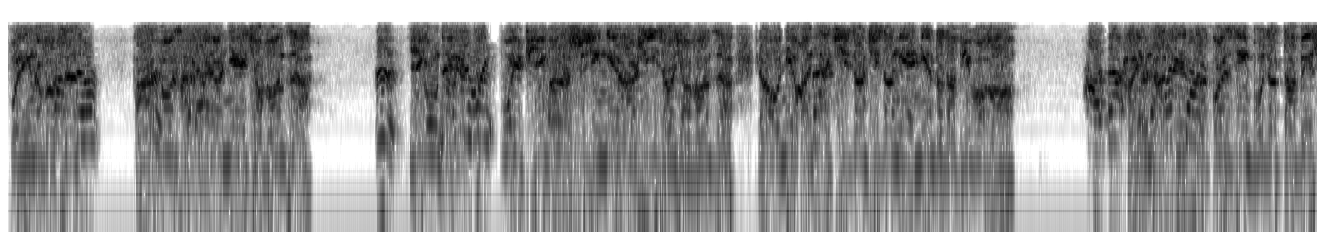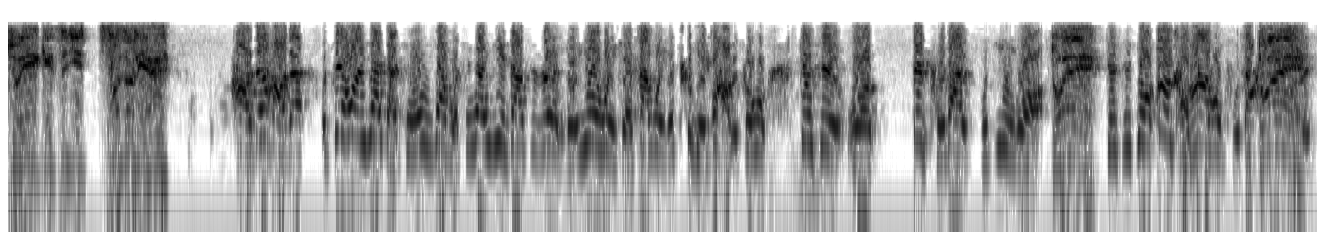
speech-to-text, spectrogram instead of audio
不停的放生，啊，放生还要念小房子。嗯。一共这个为皮肤的事情念二十一张小房子，然后念完再七张七张念，念到他皮肤好。好的。还有拿那个拿观世音菩萨大杯水给自己擦擦脸。好的好的，我最后一下想请问一下，我身上业障是不是很多？因为我以前犯过一个特别不好的错误，就是我对菩萨不敬过。对。就是用恶口骂过菩萨。对。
